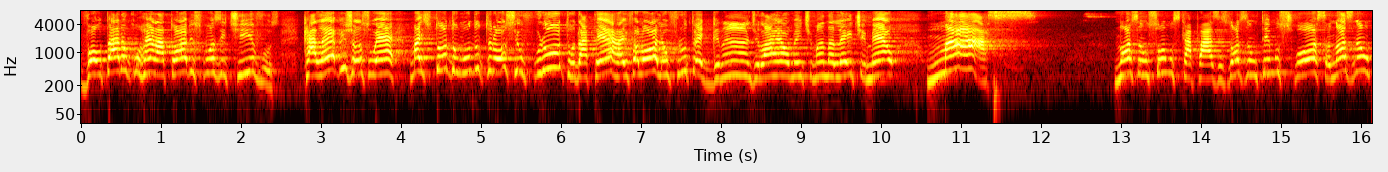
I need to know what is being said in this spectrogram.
voltaram com relatórios positivos. Caleb e Josué, mas todo mundo trouxe o fruto da terra e falou: olha, o fruto é grande, lá realmente manda leite e mel, mas nós não somos capazes, nós não temos força, nós não,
